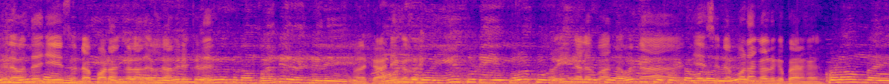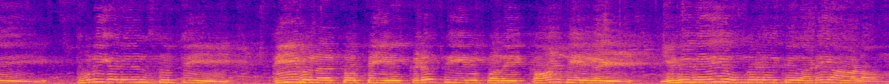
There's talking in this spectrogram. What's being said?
இதில் வந்து ஜேசுண்ட படங்கள் அது எல்லாம் இருக்குது. பன்னிரண்டிலே அதை காட்டி எங்களை பார்த்தோம்னா ஜேசுண்ட படங்கள் இருக்குது பாருங்க. துணிகளில் சுற்றி தீவன தொட்டியில் கிடத்தி இருப்பதை காண்பீர்கள். இதுவே உங்களுக்கு அடையாளம்.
